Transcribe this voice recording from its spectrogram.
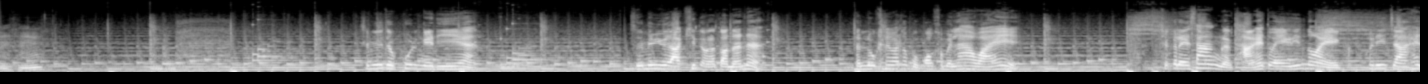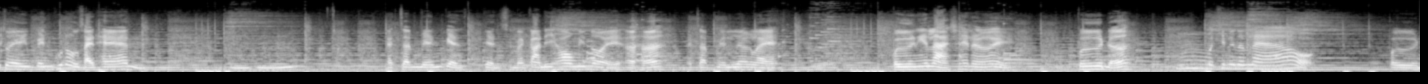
อือหือ ฉันไม่รู้จะพูดยังไงดีอะ ฉันไม่มีเวลาคิดหรอกนะตอนนั้นน่ะ ฉันรู้แค่ว่าต้องปกป้องคาเมล่าไว้ ฉันก็เลยสร้างหลักฐานให้ตัวเองนิดหน่อย เพื่อที่จะให้ตัวเองเป็นผู้ต้องสงสัยแทนอือหือแอดจัดเมนเปลี่ยนเปลี่ยนสถานการณ์ที่ห้องนิดหน่อย อะฮะแอดจัดเมนเรื่องอะไร ปืนนี่แหละใช่เลย ปืนเหรออืมมาคิดเรื่องนั้นแล้ว ปืน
